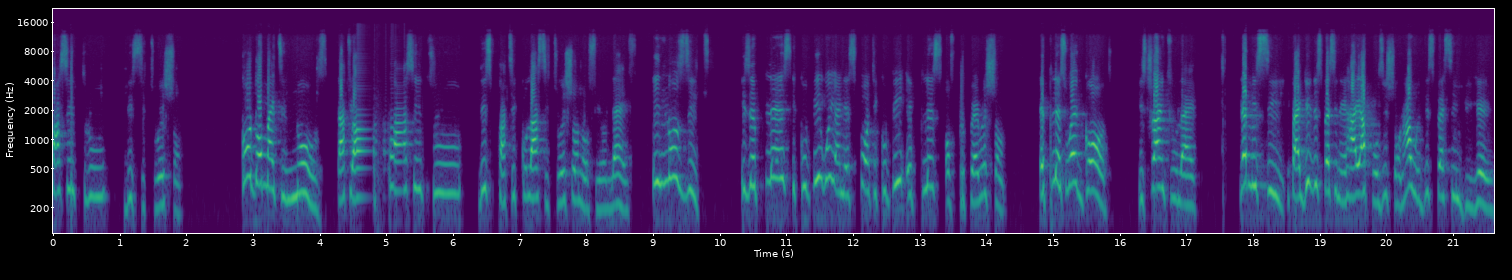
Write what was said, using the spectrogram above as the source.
passing through this situation. God Almighty knows that you are passing through this particular situation of your life. He knows it. It's a place, it could be when you're in a sport, it could be a place of preparation, a place where God is trying to like, let me see, if I give this person a higher position, how will this person behave?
